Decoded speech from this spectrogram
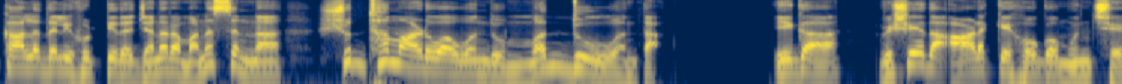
ಕಾಲದಲ್ಲಿ ಹುಟ್ಟಿದ ಜನರ ಮನಸ್ಸನ್ನ ಶುದ್ಧ ಮಾಡುವ ಒಂದು ಮದ್ದು ಅಂತ. ಈಗ ವಿಷಯದ ಆಳಕ್ಕೆ ಹೋಗೋ ಮುಂಚೆ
